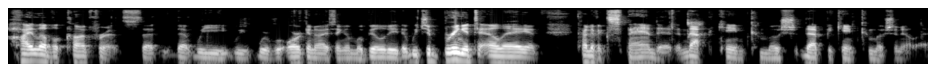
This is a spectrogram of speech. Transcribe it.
high level conference that that we, we were organizing on mobility that we should bring it to LA and kind of expand it. And that became CoMotion that became CoMotion LA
